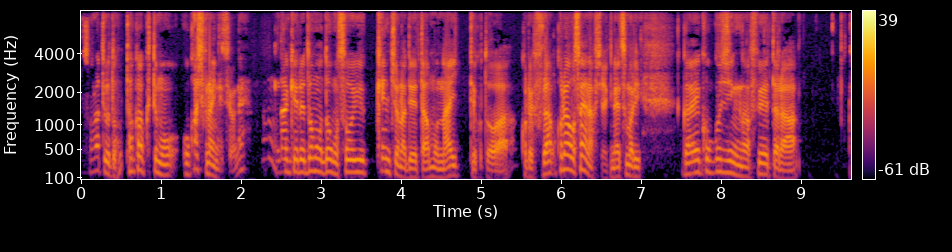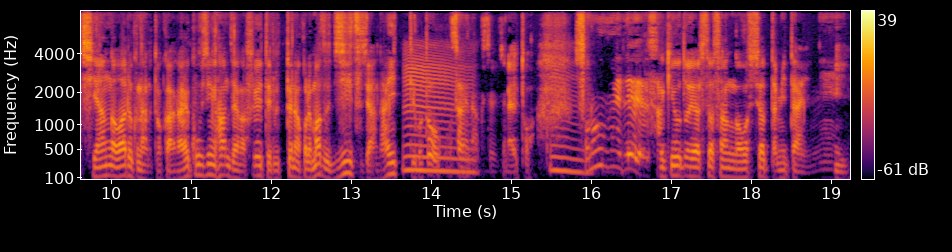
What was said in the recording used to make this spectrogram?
そうなってくると高くてもおかしくないんですよね。だけれども、どうもそういう顕著なデータもないってことは、これ、これは抑えなくちゃいけない。つまり、外国人が増えたら、治安が悪くなるとか、外国人犯罪が増えてるっていうのは、これまず事実じゃないっていうことを抑えなくちゃいけないと。その上で、先ほど安田さんがおっしゃったみたいに、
